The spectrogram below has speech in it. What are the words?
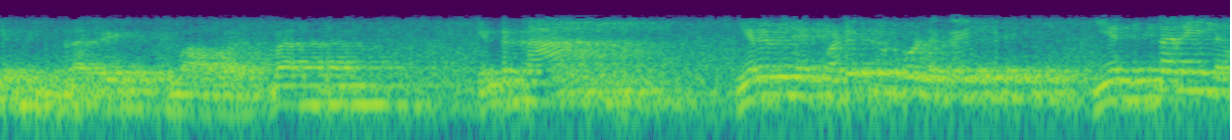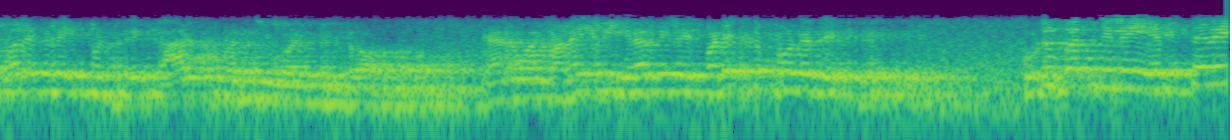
செல்கின்றது. அல்லாஹ் இன்று நான் இரவிலே படுக்கும் பொழுது எத்தனை நபர்களை பற்றி காழ்ப்புணர்ச்சி கொள்கின்றோம்? கணவன் மனைவி இரவிலே படுக்கும் பொழுது குடும்பத்திலே எத்தனை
